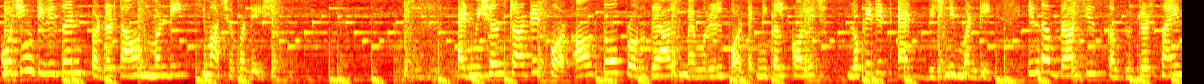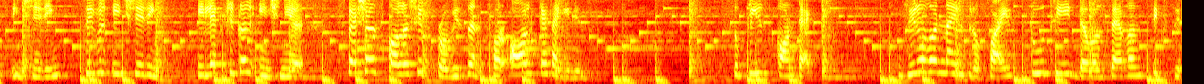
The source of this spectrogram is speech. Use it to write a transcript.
coaching division Paddal town Mandi Himachal Pradesh Admission started for also Providyal Memorial Polytechnical College located at Bijni Mandi in the branches Computer Science Engineering, Civil Engineering, Electrical Engineer, special scholarship provision for all categories. So please contact 01905 237760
